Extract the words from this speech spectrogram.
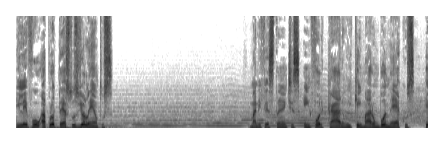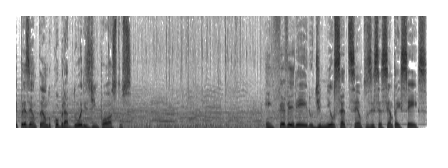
e levou a protestos violentos. Manifestantes enforcaram e queimaram bonecos representando cobradores de impostos. Em fevereiro de 1766,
